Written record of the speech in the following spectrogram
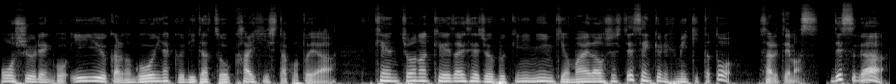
欧州連合 EU からの合意なく離脱を回避したことや、堅調な経済成長を武器に任期を前倒しして選挙に踏み切ったとされています。ですが、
